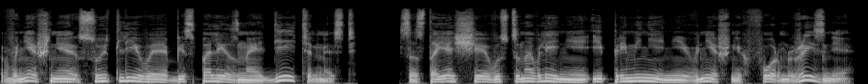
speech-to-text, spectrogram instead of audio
Внешняя суетливая бесполезная деятельность, состоящая в установлении и применении внешних форм жизни,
